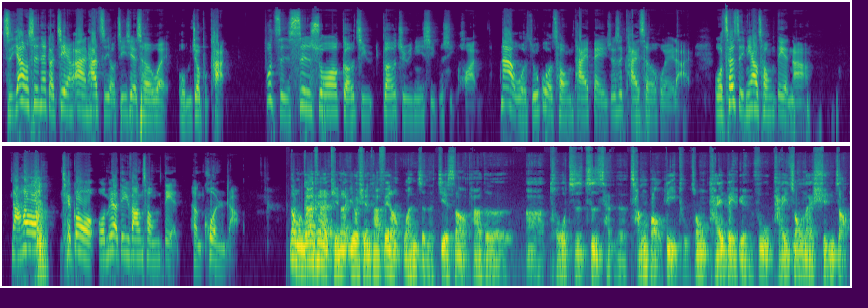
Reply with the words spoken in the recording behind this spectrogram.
只要是那个建案，它只有机械车位，我们就不看。不只是说格局，格局你喜不喜欢？那我如果从台北就是开车回来，我车子一定要充电啊。然后结果我没有地方充电，很困扰。那我们刚刚看了提到优轩，他非常完整的介绍他的啊投资自产的藏宝地图，从台北远赴台中来寻找。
